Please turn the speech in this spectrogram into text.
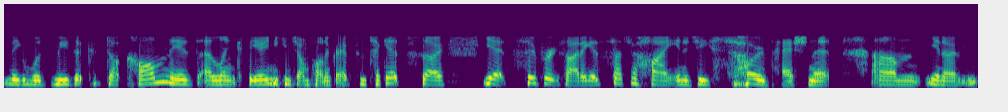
meganwoodsmusic.com. There's a link there and you can jump on and grab some tickets. So, yeah, it's super exciting. It's such a high energy, so passionate, um, you know,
